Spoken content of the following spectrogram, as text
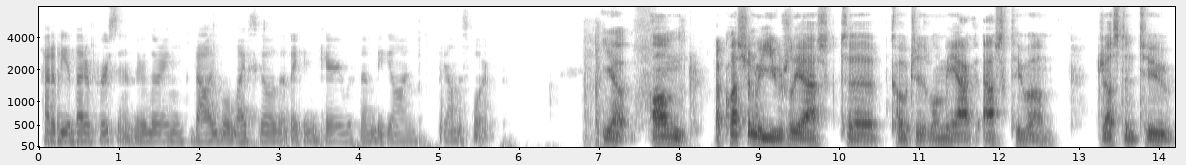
how to be a better person. They're learning valuable life skills that they can carry with them beyond beyond the sport. Yeah. Um, a question we usually ask to coaches when we ask, ask to um Justin too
